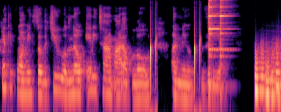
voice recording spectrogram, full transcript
Click it for me so that you will know anytime I upload a new video.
